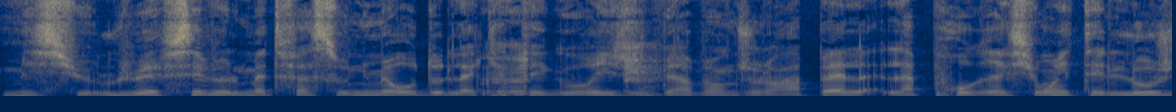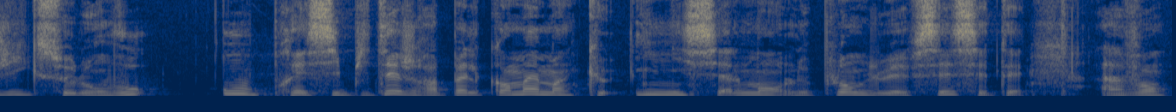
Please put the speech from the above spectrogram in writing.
Messieurs, l'UFC veut le mettre face au numéro 2 de la catégorie, Gilbert Burns, je le rappelle. La progression était logique selon vous ou précipitée Je rappelle quand même hein, que initialement, le plan de l'UFC, c'était, avant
